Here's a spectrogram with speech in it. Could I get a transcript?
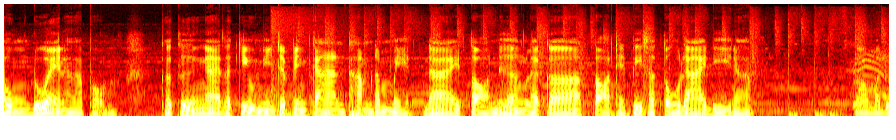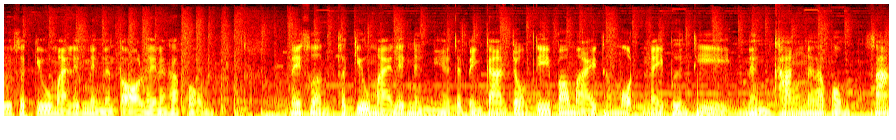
ลงด้วยนะครับผมก็คือง่ายๆสกิลนี้จะเป็นการทำดาเมจได้ต่อเนื่อง และก็ต่อ HP ศัตรูได้ดีนะครับ ก็มาดูสกิลหมายเลขหนึ่งกันต่อเลยนะครับผม ในส่วนสกิลหมายเลขหนึ่งเนี่ยจะเป็นการโจมตีเป้าหมายทั้งหมดในพื้นที่ 1 ครั้งนะครับผมสร้าง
